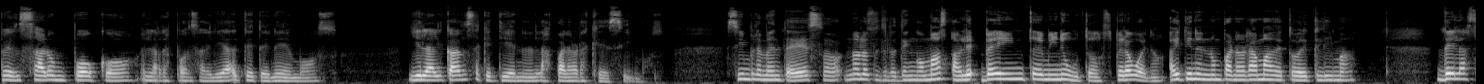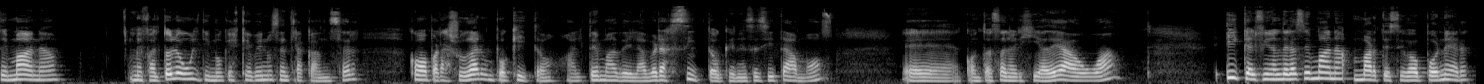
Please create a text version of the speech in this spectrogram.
pensar un poco en la responsabilidad que tenemos y el alcance que tienen las palabras que decimos. Simplemente eso, no los entretengo más, hablé 20 minutos, pero bueno, ahí tienen un panorama de todo el clima de la semana. Me faltó lo último, que es que Venus entra a cáncer, como para ayudar un poquito al tema del abracito que necesitamos eh, con toda esa energía de agua. Y que al final de la semana Marte se va a oponer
